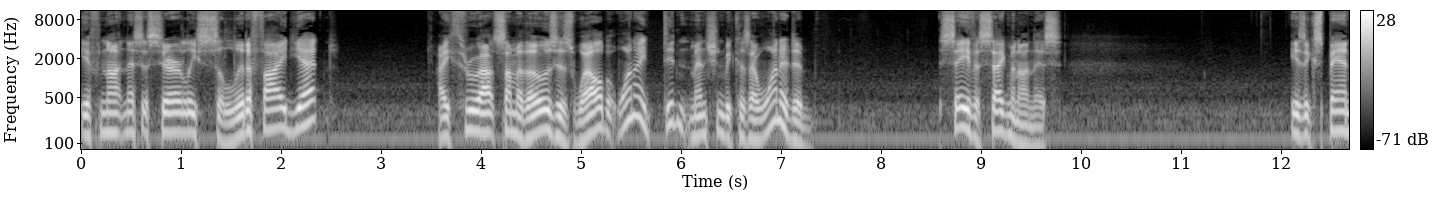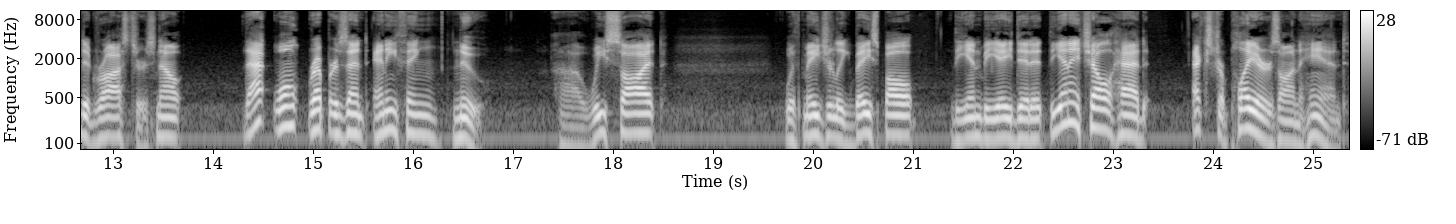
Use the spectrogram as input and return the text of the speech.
if not necessarily solidified yet. I threw out some of those as well, but one I didn't mention because I wanted to save a segment on this is expanded rosters. Now, that won't represent anything new. Uh, we saw it with Major League Baseball. The NBA did it. The NHL had extra players on hand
